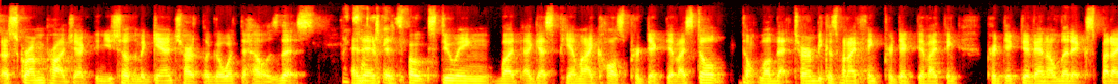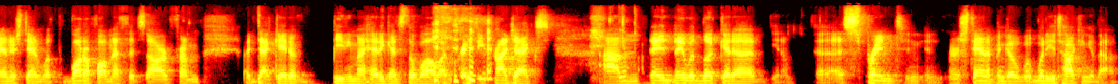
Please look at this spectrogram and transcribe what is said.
a Scrum project and you show them a Gantt chart, they'll go, "What the hell is this?" Exactly. And then if it's folks doing what I guess PMI calls predictive, I still don't love that term because when I think predictive, I think predictive analytics, but I understand what waterfall methods are from a decade of beating my head against the wall on crazy projects. Um, yep. they, they would look at a, you know, a sprint and, and, or stand up and go, what, what are you talking about?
